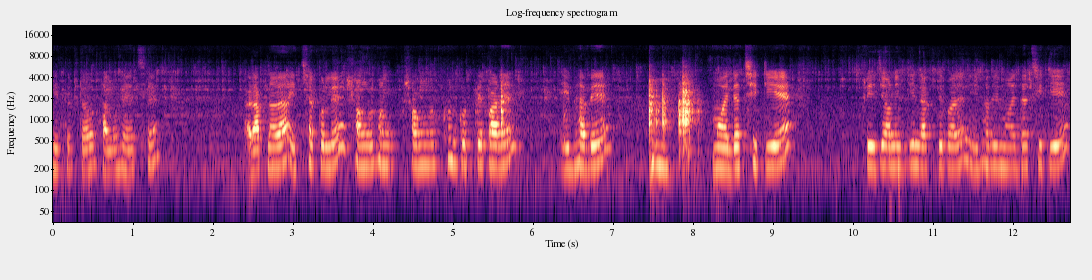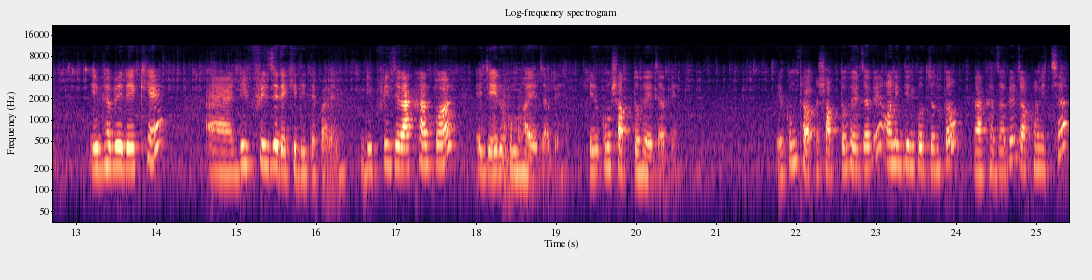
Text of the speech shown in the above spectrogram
ভিতরটাও ভালো হয়েছে। আর আপনারা ইচ্ছা করলে সংরক্ষণ সংরক্ষণ করতে পারেন। এইভাবে ময়দা ছিটিয়ে ফ্রিজে অনেক দিন রাখতে পারেন। এইভাবে ময়দা ছিটিয়ে এইভাবে রেখে ডিপ ফ্রিজে রেখে দিতে পারেন। ডিপ ফ্রিজে রাখার পর এই যে এরকম হয়ে যাবে। এরকম শক্ত হয়ে যাবে। এরকম শক্ত হয়ে যাবে। অনেক দিন পর্যন্ত রাখা যাবে যখন ইচ্ছা।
